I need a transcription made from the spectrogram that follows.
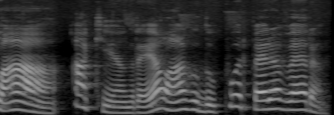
Olá, aqui é a Andréia Lago do Puerpéria Vera.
